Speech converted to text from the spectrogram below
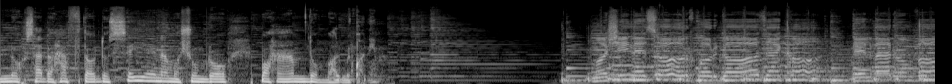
973 نماشوم رو با هم دنبال می‌کنیم. ماشین سرخ پرگازکان دلبرم وام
